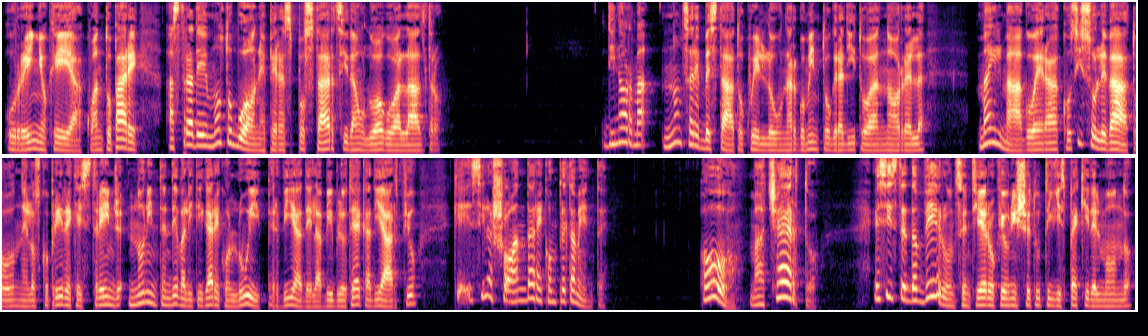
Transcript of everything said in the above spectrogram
un regno che, a quanto pare, ha strade molto buone per spostarsi da un luogo all'altro. Di norma non sarebbe stato quello un argomento gradito a Norrell, ma il mago era così sollevato nello scoprire che Strange non intendeva litigare con lui per via della biblioteca di Arfiu che si lasciò andare completamente. Oh, ma certo! Esiste davvero un sentiero che unisce tutti gli specchi del mondo.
